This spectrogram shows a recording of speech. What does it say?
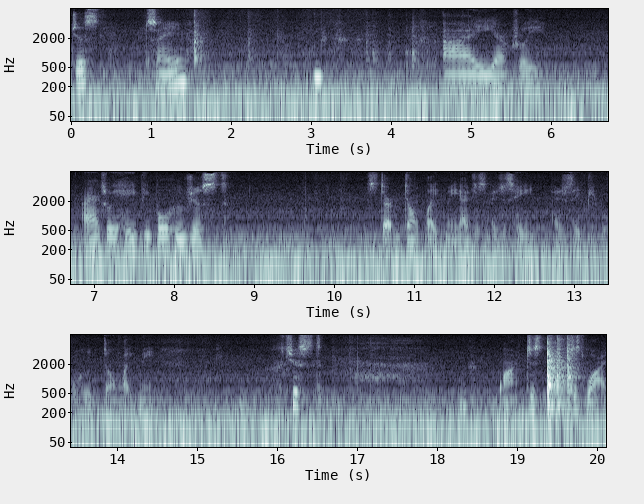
just saying I actually I actually hate people who just start don't like me. I just I just hate I just hate people who don't like me. Just why? Just just why?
